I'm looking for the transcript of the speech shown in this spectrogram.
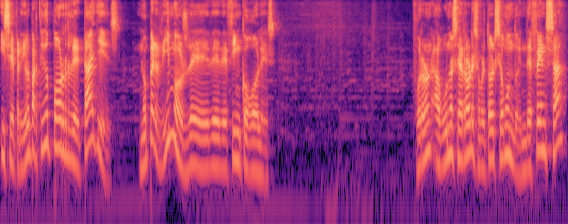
Y se perdió el partido por detalles. No perdimos de, cinco goles. Fueron algunos errores, sobre todo el segundo, en defensa,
